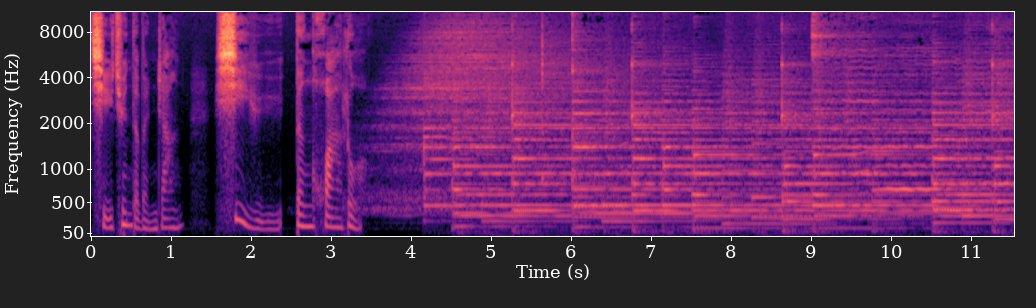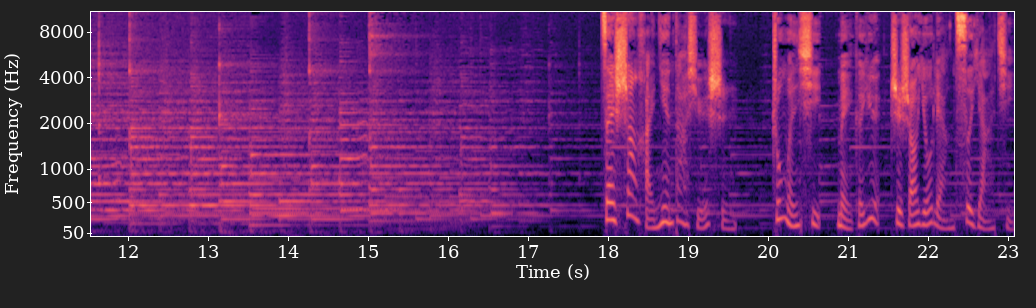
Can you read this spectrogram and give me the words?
齐君的文章《细雨灯花落》。在上海念大学时，中文系每个月至少有两次雅集，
